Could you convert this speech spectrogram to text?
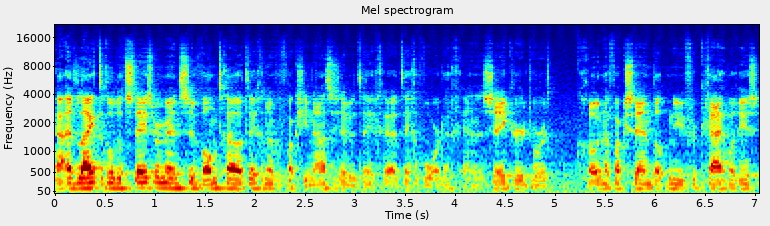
ja, het lijkt erop dat steeds meer mensen wantrouwen tegenover vaccinaties hebben tegen, tegenwoordig. En zeker door het coronavaccin dat nu verkrijgbaar is,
